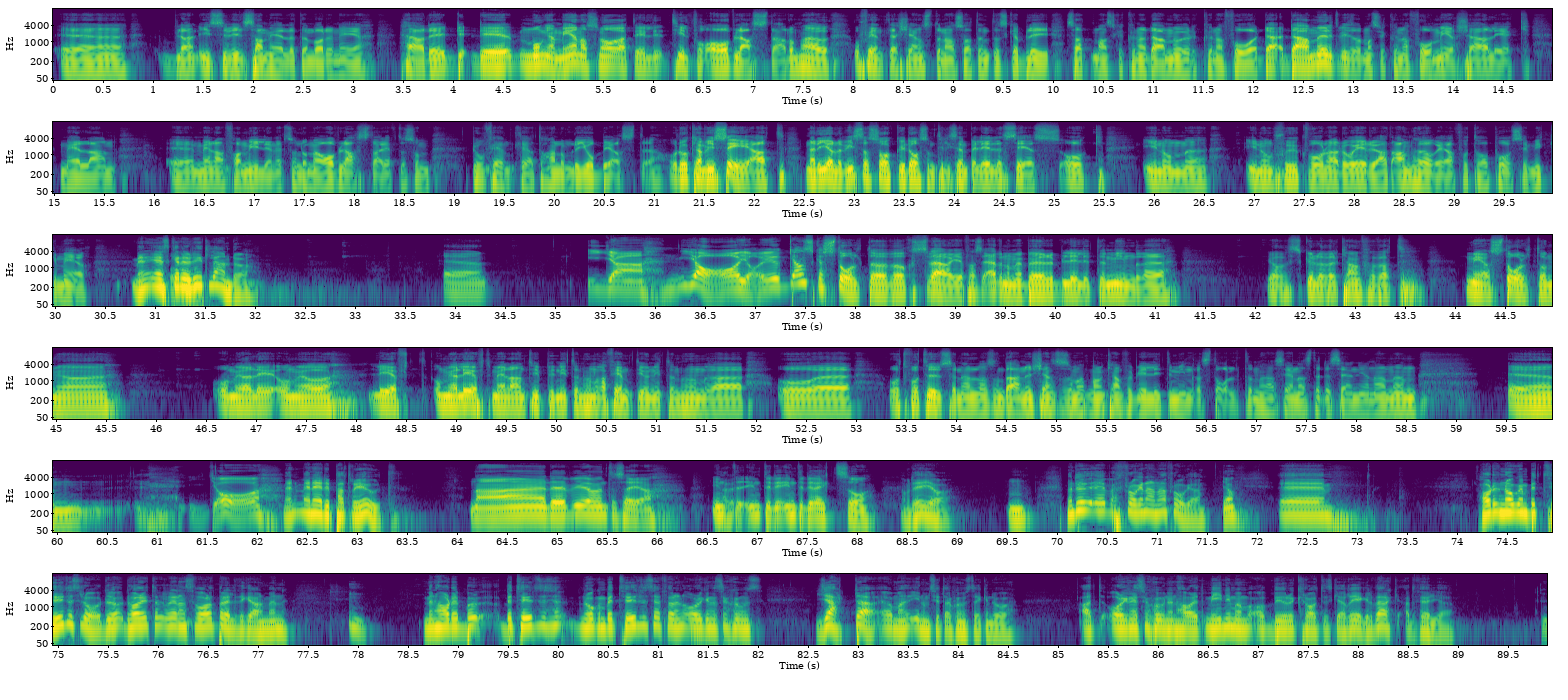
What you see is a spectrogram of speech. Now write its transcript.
eh, bland, i civilsamhället än vad den är här. Det, det, det, många menar snarare att det är till för att avlasta de här offentliga tjänsterna så att det inte ska bli, så att man ska kunna därmed kunna få, där, där möjligtvis att man ska kunna få mer kärlek mellan, eh, mellan familjen eftersom de är avlastade eftersom det offentliga tar hand om det jobbigaste. Och då kan vi se att när det gäller vissa saker idag som till exempel LSS och inom, eh, inom sjukvården, då är det att anhöriga får ta på sig mycket mer. Men älskar du Och- ditt land då? Uh, ja, ja, jag är ganska stolt över Sverige, fast även om jag börjar bli lite mindre, jag skulle väl kanske varit mer stolt om jag, om jag, le, om jag levt, om jag levt mellan typ 1950 och 1900 och, eh, och 2000 eller något sånt där. Nu känns det som att man kanske blir lite mindre stolt de här senaste decennierna, men um, ja, Men, men är du patriot? Nej, det vill jag inte säga. Inte, inte, di- inte direkt så. Ja, men det är jag. Mm. Men du, eh, fråga en annan fråga. Ja. Eh, har det någon betydelse då? Du, du har redan svarat på det lite grann, men, Mm. men har det be- betydelse, någon betydelse för en organisations hjärta, om man, inom citationstecken då, att organisationen har ett minimum av byråkratiska regelverk att följa?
